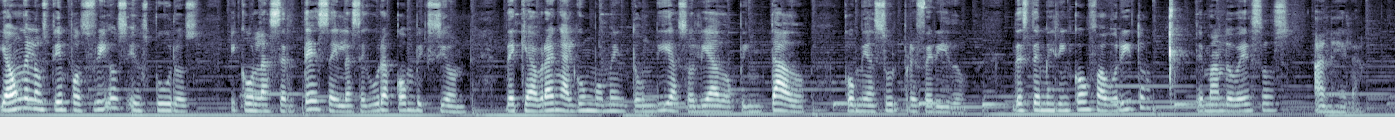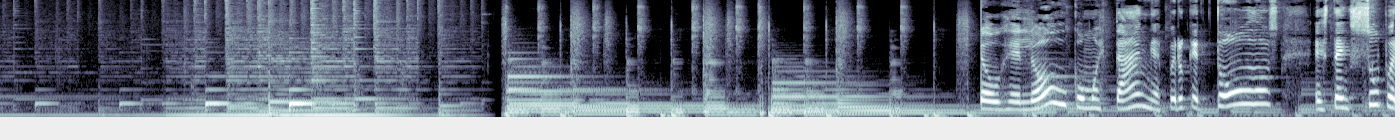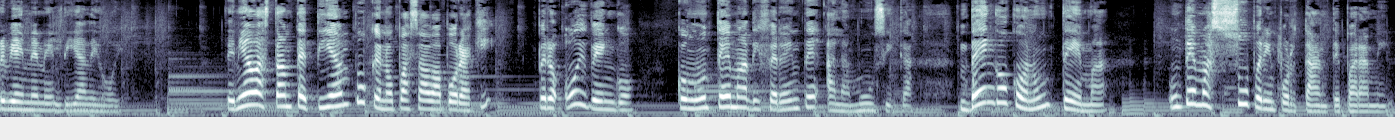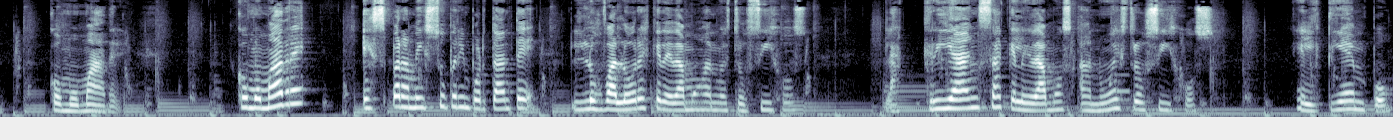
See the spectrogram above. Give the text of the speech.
y aún en los tiempos fríos y oscuros, y con la certeza y la segura convicción de que habrá en algún momento un día soleado pintado con mi azul preferido. Desde mi rincón favorito, te mando besos, Ángela. Hello, ¿cómo están? Espero que todos estén súper bien en el día de hoy. Tenía bastante tiempo que no pasaba por aquí, pero hoy vengo con un tema diferente a la música. Vengo con un tema, un tema súper importante para mí como madre. Como madre es para mí súper importante los valores que le damos a nuestros hijos, crianza que le damos a nuestros hijos, el tiempo,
